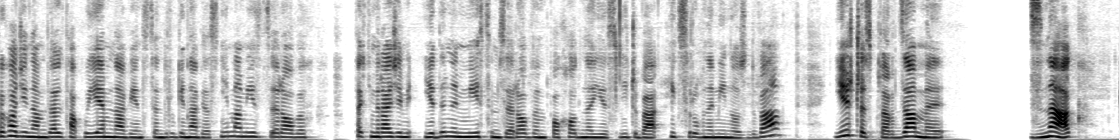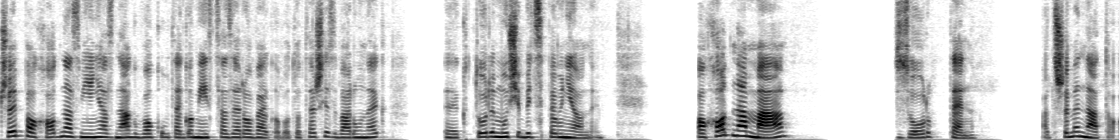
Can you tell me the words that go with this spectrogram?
Wychodzi nam delta ujemna, więc ten drugi nawias nie ma miejsc zerowych. W takim razie jedynym miejscem zerowym pochodnej jest liczba x równe minus 2. Jeszcze sprawdzamy znak, czy pochodna zmienia znak wokół tego miejsca zerowego, bo to też jest warunek, y, który musi być spełniony. Pochodna ma wzór ten. Patrzymy na to.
